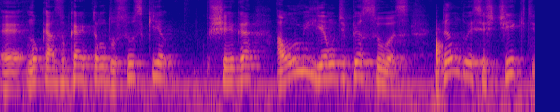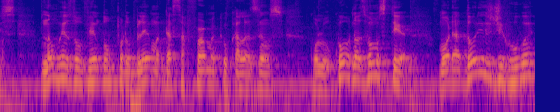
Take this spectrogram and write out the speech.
é, no caso, o cartão do SUS, que chega a um milhão de pessoas. Dando esses tickets, não resolvendo o problema dessa forma que o Calazans colocou, nós vamos ter moradores de rua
